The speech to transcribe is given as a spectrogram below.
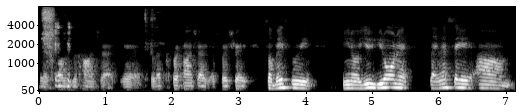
Yeah, calls the contract. Yeah. So that's per contract, that's per trade. So basically, you know, you you don't want to like let's say um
